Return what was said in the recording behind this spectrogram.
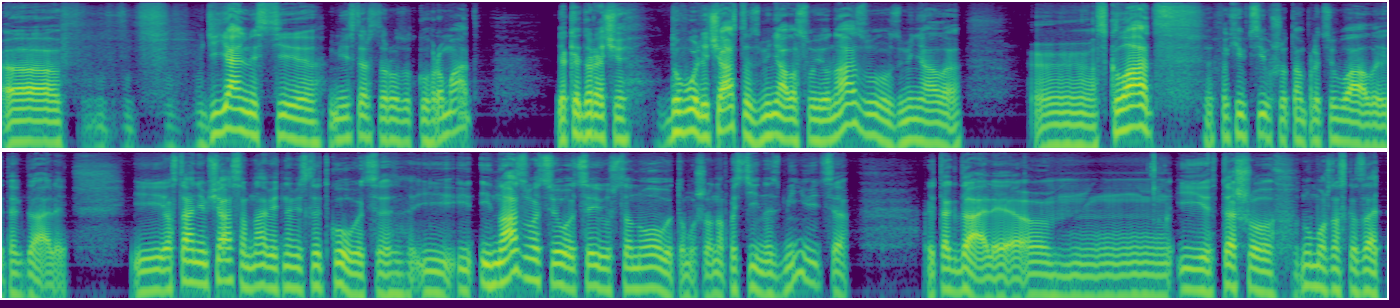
В- діяльності Міністерства розвитку громад, яке, до речі, доволі часто зміняло свою назву, зміняло склад фахівців, що там працювали і так далі. І останнім часом навіть не відслідковується і, і, і назва цього, цієї установи, тому що вона постійно змінюється і так далі. Ем, І те, що, ну, можна сказати,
